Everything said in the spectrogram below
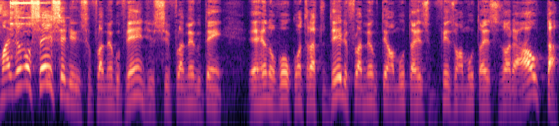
Mas eu não sei se, ele, se o Flamengo vende, se o Flamengo tem é, renovou o contrato dele, o Flamengo tem uma multa, fez uma multa rescisória alta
